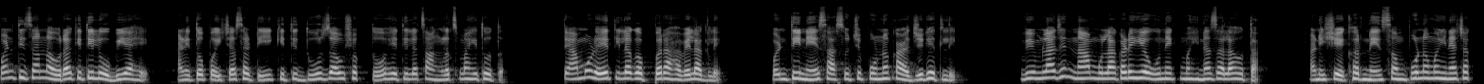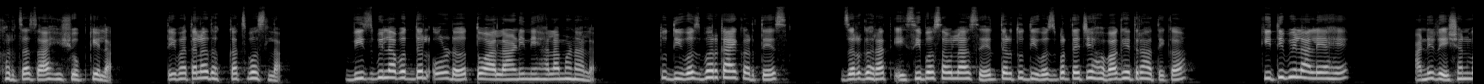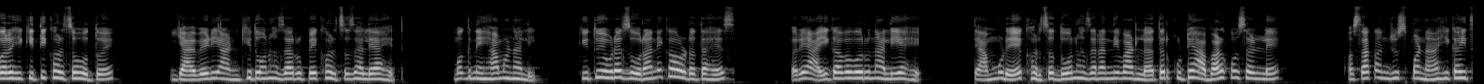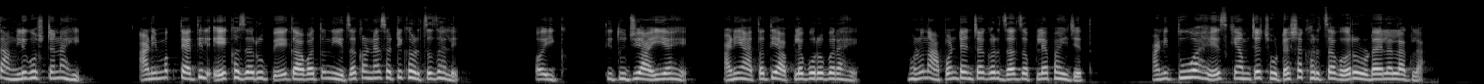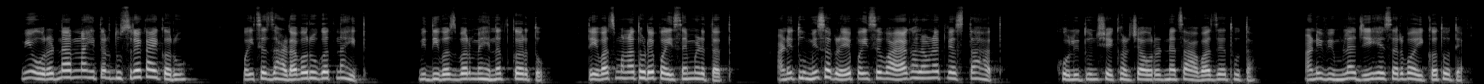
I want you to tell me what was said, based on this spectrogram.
पण तिचा नवरा किती लोभी आहे आणि तो पैशासाठी किती दूर जाऊ शकतो हे तिला चांगलंच माहीत होतं. त्यामुळे तिला गप्प राहावे लागले. पण तिने सासूची पूर्ण काळजी घेतली. विमलाजींना मुलाकडे येऊन एक महिना झाला होता आणि शेखरने संपूर्ण महिन्याच्या खर्चाचा हिशोब केला. तेव्हा त्याला धक्काच बसला. वीज बिलाबद्दल ओरडत तो आला आणि नेहाला म्हणाला तू दिवसभर काय करतेस? जर घरात ए सी बसवला असेल तर तू दिवसभर त्याची हवा घेत राहते का? किती बिल आले आहे? आणि रेशनवरही किती खर्च होतोय? यावेळी आणखी दोन हजार रुपये खर्च झाले आहेत. मग नेहा म्हणाली की तू एवढ्या जोराने का ओरडत आहेस? अरे आई गावावरून आली आहे. त्यामुळे खर्च दोन हजारांनी वाढला तर कुठे आभाळ कोसळले? असा कंजूसपणा ही काही चांगली गोष्ट नाही. आणि मग त्यातील एक हजार रुपये गावातून ये जा करण्यासाठी खर्च झाले. ऐक ती तुझी आई आहे आणि आता ती आपल्याबरोबर आहे. म्हणून आपण त्यांच्या गरजा जपल्या पाहिजेत. आणि तू आहेस की आमच्या छोट्याशा खर्चावर ओरडायला लागला. मी ओरडणार नाही तर दुसरे काय करू? पैसे झाडावर उगत नाहीत. मी दिवसभर मेहनत करतो. तेव्हाच मला थोडे पैसे मिळतात. आणि तुम्ही सगळे पैसे वाया घालवण्यात व्यस्त आहात. खोलीतून शेखरच्या ओरडण्याचा आवाज येत होता आणि विमलाजी हे सर्व ऐकत होत्या.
